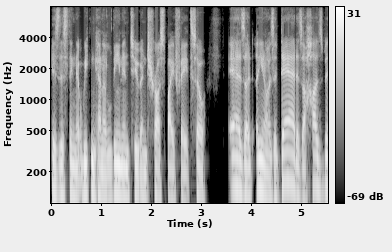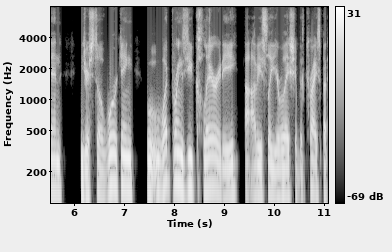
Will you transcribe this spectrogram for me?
is this thing that we can kind of lean into and trust by faith. So as a you know as a dad as a husband you're still working what brings you clarity uh, obviously your relationship with christ but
